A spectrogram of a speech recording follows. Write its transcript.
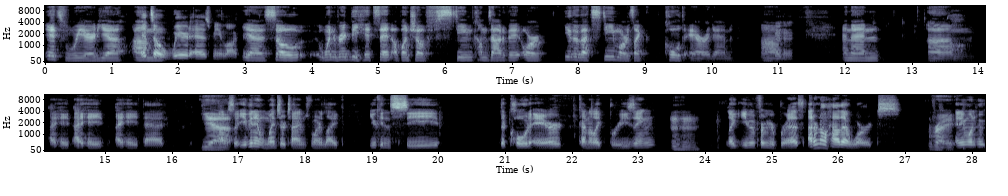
It's weird, yeah. Um, it's a weird ass meat locker. Yeah, so when Rigby hits it, a bunch of steam comes out of it, or either that's steam or it's like cold air again. Um, Mhm. And then, um, I hate, I hate, I hate that. yeah, Honestly, even in winter times where like you can see the cold air kind of like breezing, hmm like even from your breath. I don't know how that works. right. Anyone who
